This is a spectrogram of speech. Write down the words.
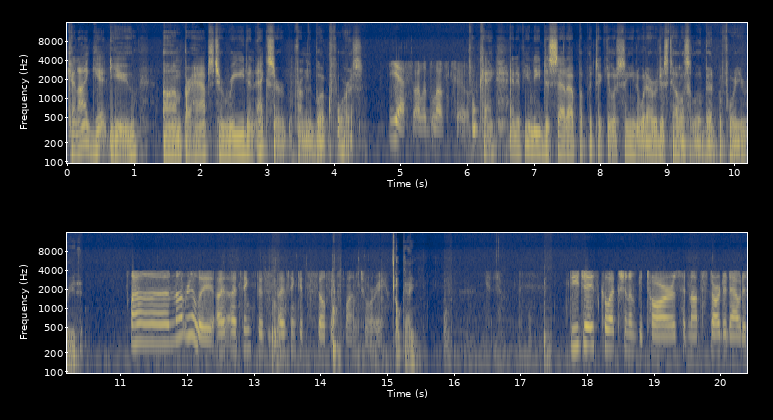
Can I get you um, perhaps to read an excerpt from the book for us? Yes, I would love to. Okay. And if you need to set up a particular scene or whatever, just tell us a little bit before you read it. Uh, not really. I, I think this. I think it's self-explanatory. Okay. DJ's collection of guitars had not started out as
